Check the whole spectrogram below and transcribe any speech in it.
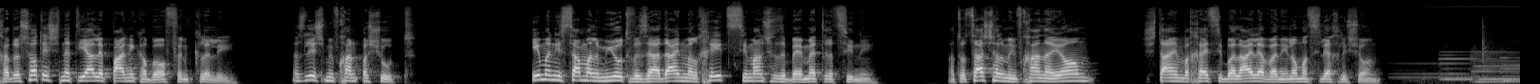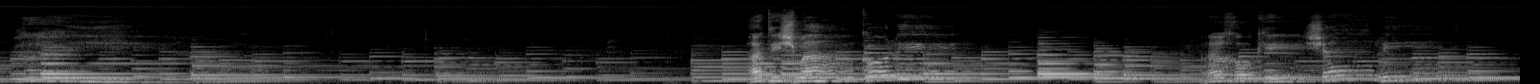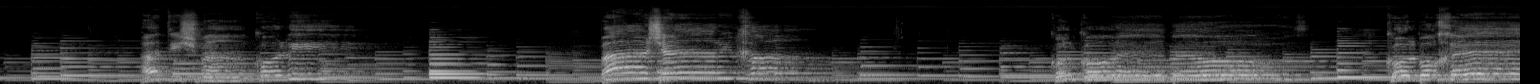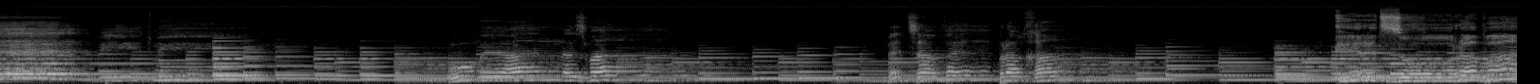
לחדשות יש נטייה לפאניקה באופן כללי, אז לי יש מבחן פשוט. אם אני שם על מיוט וזה עדיין מלחיץ, סימן שזה באמת רציני. התוצאה של המבחן היום, שתיים וחצי בלילה ואני לא מצליח לישון. התשמע קולי רחוקי שלי התשמע קולי. באשר הנך קול קורא בעוז קול בוכה בדמי. ומעל הזמן מצווה ברכה. ארץ זו רבה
